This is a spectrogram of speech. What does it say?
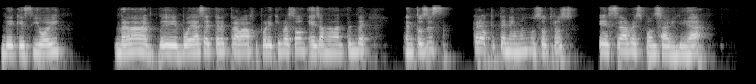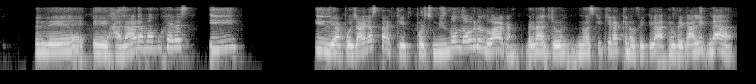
de que si hoy, ¿verdad? Eh, voy a hacer teletrabajo por X razón, ella me va a entender. Entonces, creo que tenemos nosotros esa responsabilidad de eh, jalar a más mujeres y, y de apoyarlas para que por sus mismos logros lo hagan, ¿verdad? Yo no es que quiera que nos regalen nada,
